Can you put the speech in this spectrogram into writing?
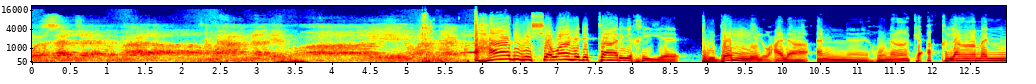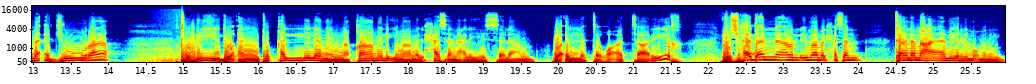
وسلم. هذه الشواهد التاريخية تدلل على أن هناك أقلاما مأجورة تريد أن تقلل من مقام الإمام الحسن عليه السلام. وإلا التاريخ يشهد أن الإمام الحسن كان مع أمير المؤمنين.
